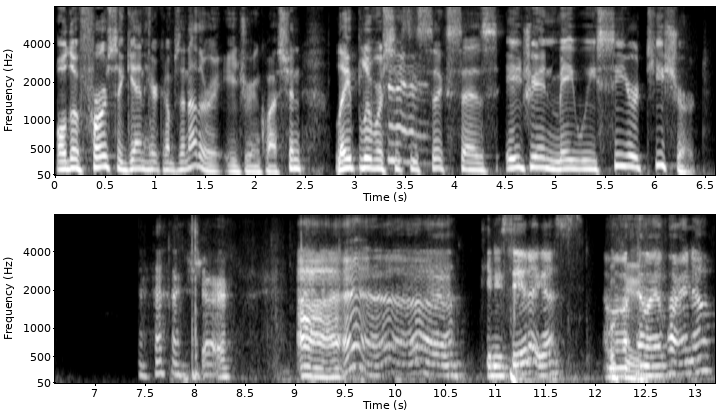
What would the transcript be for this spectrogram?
although first, again, here comes another Adrienne question. Late Bloomer 66 says, Adrienne, may we see your T-shirt? sure. Uh, can you see it? I guess. Am, okay. I, am I up high enough?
